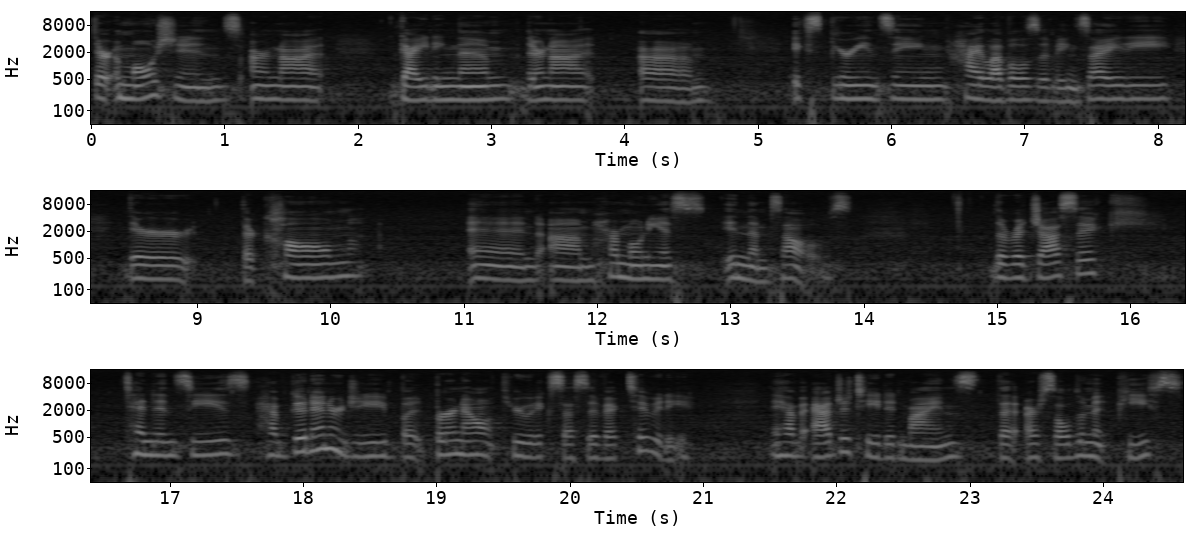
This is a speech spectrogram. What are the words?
their emotions are not guiding them. They're not um, experiencing high levels of anxiety. They're they're calm and um, harmonious in themselves. The Rajasic tendencies have good energy but burn out through excessive activity. They have agitated minds that are seldom at peace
